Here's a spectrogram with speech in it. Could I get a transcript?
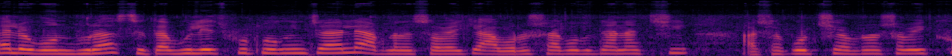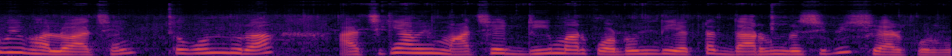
হ্যালো বন্ধুরা সীতা ভিলেজ ফুড কুকিং চ্যানেলে আপনাদের সবাইকে আবারও স্বাগত জানাচ্ছি। আশা করছি আপনারা সবাই খুবই ভালো আছেন। তো বন্ধুরা, আজকে আমি মাছের ডিম আর পটল দিয়ে একটা দারুণ রেসিপি শেয়ার করব।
